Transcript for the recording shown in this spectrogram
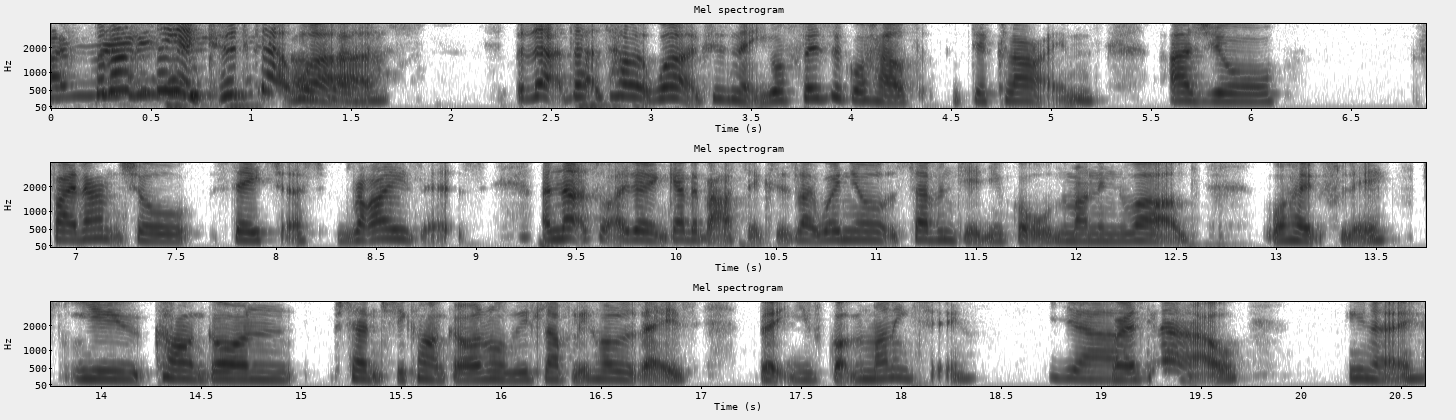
I'm But that's the thing; it could get worse. But that that's how it works, isn't it? Your physical health declines as your financial status rises, and that's what I don't get about it. Because it's like when you're 70 and you've got all the money in the world, well, hopefully you can't go on potentially can't go on all these lovely holidays, but you've got the money to. Yeah. Whereas now, you know,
